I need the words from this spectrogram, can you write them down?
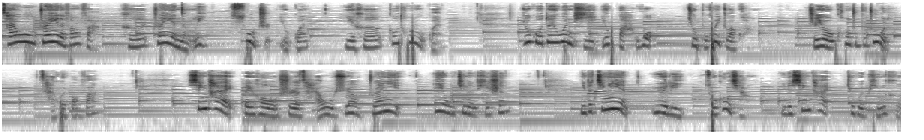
财务专业的方法和专业能力、素质有关，也和沟通有关。如果对问题有把握，就不会抓狂；只有控制不住了，才会爆发。心态背后是财务需要专业，业务技能提升。你的经验阅历足够强，你的心态就会平和。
